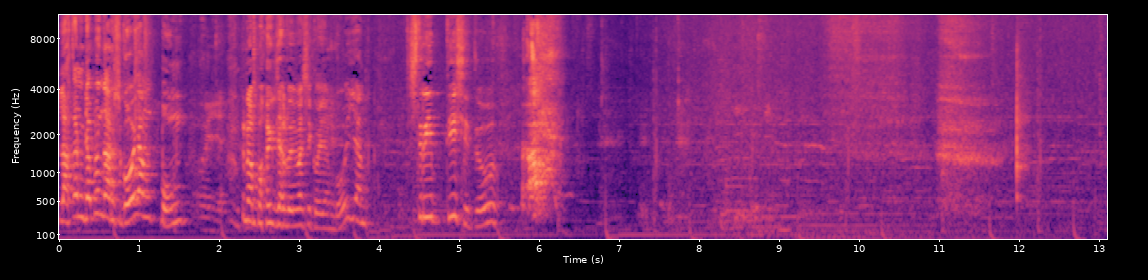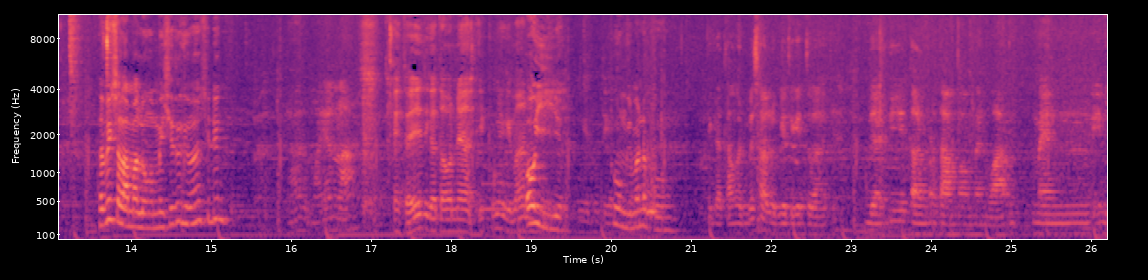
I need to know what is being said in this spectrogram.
Lah kan jabla nggak harus goyang pung. Oh iya. Kenapa jablanya masih goyang-goyang striptis itu. Tapi selama lu ngemis itu gimana sih Din? ya lumayan lah. Eh tadi tiga tahunnya Ipungnya gimana? Oh iya. Gitu, Pung gimana Pung? tiga tahun gue selalu gitu-gitu aja jadi tahun pertama main war main ini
